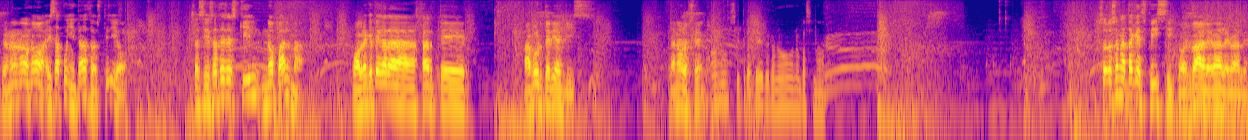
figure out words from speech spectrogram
Pero no, no, no. Es a puñetazos, tío. O sea, si os haces skill, no palma. O habrá que pegar a Harter, a Burter y a Gis. Ya no lo sé. No, no, sí traté, pero no, no pasa nada. Solo son ataques físicos. Vale, vale, vale.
